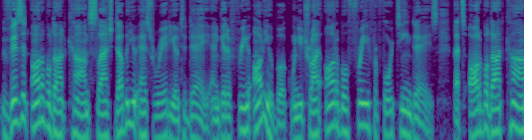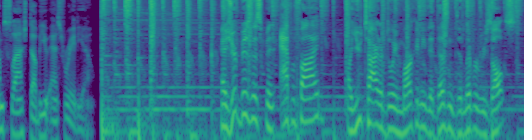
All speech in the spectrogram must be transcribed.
Visit audible.com slash wsradio today and get a free audiobook when you try Audible free for 14 days. That's audible.com slash wsradio. Has your business been appified? Are you tired of doing marketing that doesn't deliver results?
